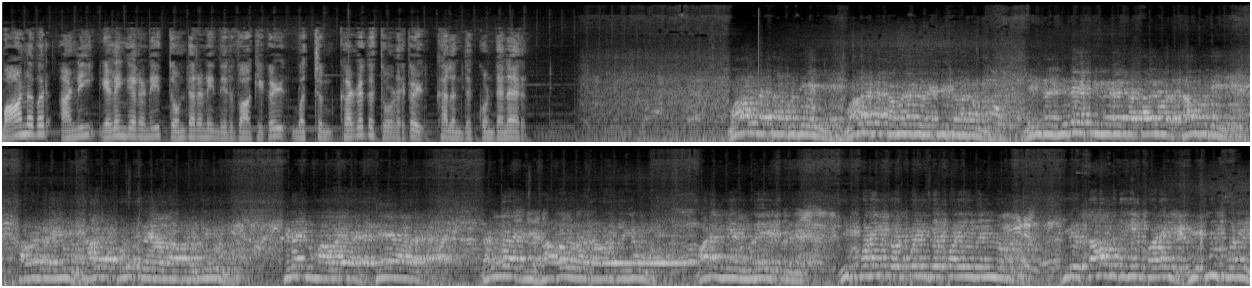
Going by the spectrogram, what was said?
மாணவர் அணி இளைஞரணி தொண்டரணி நிர்வாகிகள் மற்றும் கழக தோழர்கள் கலந்து கொண்டனர். வாழ்க தளபதி வளர்க தமிழக வெற்றி கழகம். எங்கள் இதயத்தில் நிறைந்த தலைவர் தளபதி அவர்களையும் கழக பொதுச் செயலாளர் அவர்களையும் கிழக்கு மாவட்ட செயலாளர் தன்ராஜ் சகோதரர் அவர்களையும் வணங்கிய உரையேற்றுகிறேன் இப்படை தொற்படி எப்படை வெல்லும்? இது தளபதியின் படை வெற்றி படை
